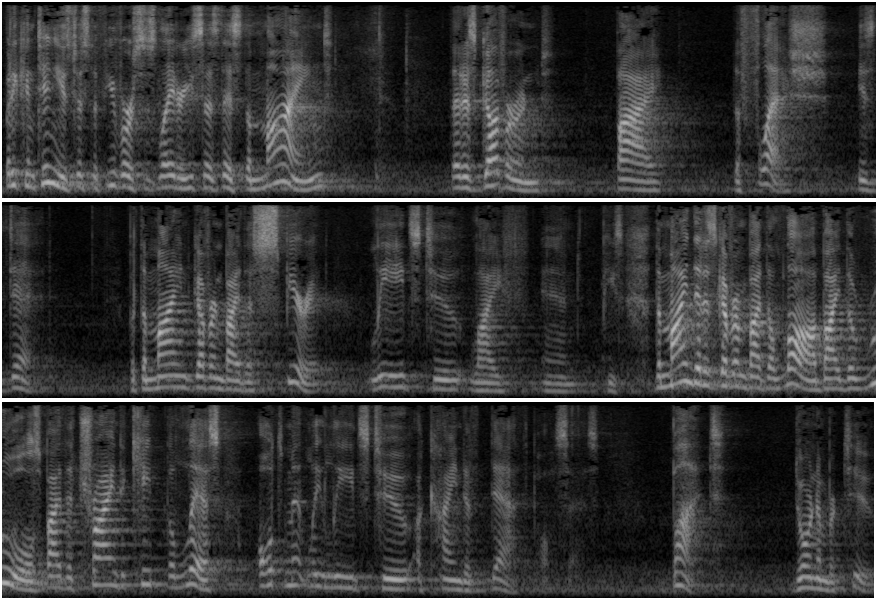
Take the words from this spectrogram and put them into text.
But he continues just a few verses later. He says this The mind that is governed by the flesh is dead, but the mind governed by the Spirit leads to life and peace. The mind that is governed by the law, by the rules, by the trying to keep the list, ultimately leads to a kind of death, Paul says. But, door number two,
